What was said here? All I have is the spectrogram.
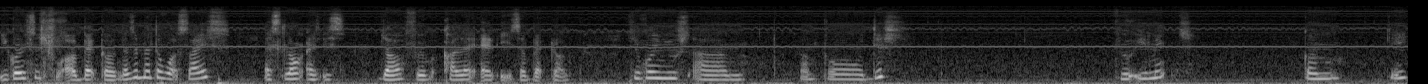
you can search for a background. Doesn't matter what size, as long as it's your favorite color and it's a background. So going to use um, example this view image. Come, okay.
